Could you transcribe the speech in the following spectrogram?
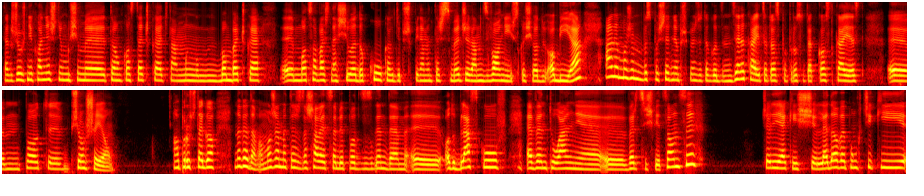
Także już niekoniecznie musimy tę kosteczkę czy tam bombeczkę y, mocować na siłę do kółka, gdzie przypinamy też smycz, że tam dzwoni i wszystko się obija, ale możemy bezpośrednio przypiąć do tego dędzelka i cały czas po prostu ta kostka jest pod y, psią szyją. Oprócz tego, no wiadomo, możemy też zaszaleć sobie pod względem y, odblasków, ewentualnie wersji świecących, czyli jakieś LEDowe punkciki yy,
